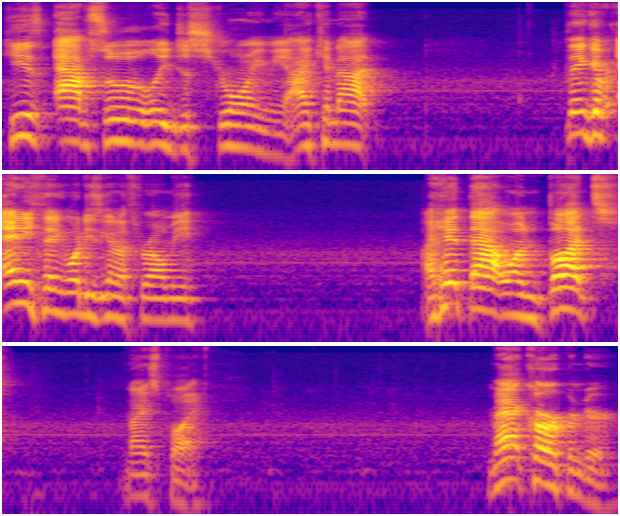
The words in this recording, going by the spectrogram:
He is absolutely destroying me. I cannot think of anything what he's going to throw me. I hit that one, but nice play. Matt Carpenter.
